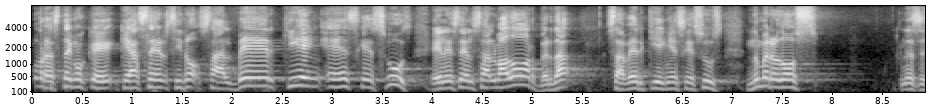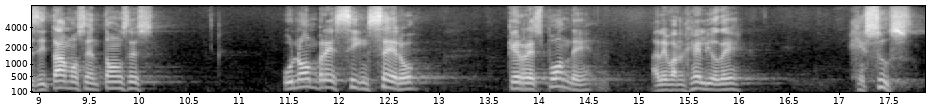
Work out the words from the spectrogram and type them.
obras tengo que, que hacer, sino saber quién es Jesús. Él es el Salvador, ¿verdad? Saber quién es Jesús. Número dos, necesitamos entonces un hombre sincero que responde al Evangelio de Jesús.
